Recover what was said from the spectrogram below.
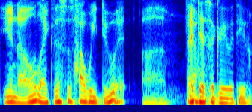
you know, like this is how we do it. Uh, i disagree with you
